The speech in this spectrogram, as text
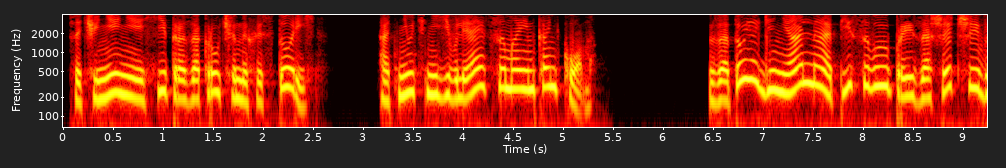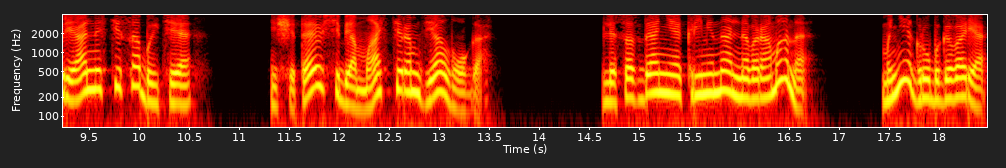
Сочинение хитро закрученных историй отнюдь не является моим коньком. Зато я гениально описываю произошедшие в реальности события и считаю себя мастером диалога. Для создания криминального романа мне, грубо говоря,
